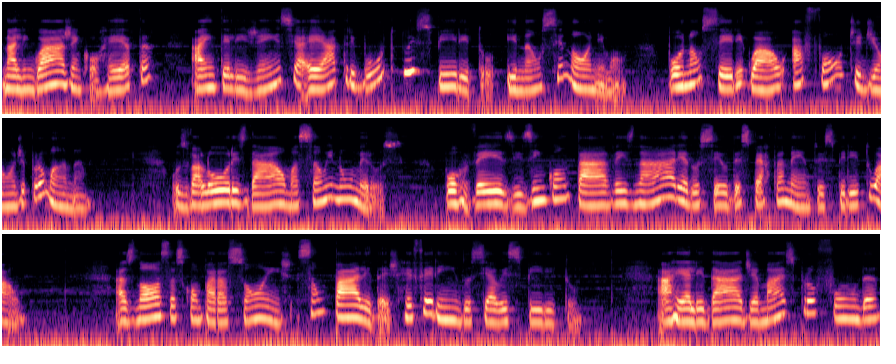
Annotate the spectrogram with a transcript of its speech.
na linguagem correta, a inteligência é atributo do espírito e não sinônimo por não ser igual à fonte de onde promana. Os valores da alma são inúmeros, por vezes incontáveis na área do seu despertamento espiritual. As nossas comparações são pálidas referindo-se ao espírito. A realidade é mais profunda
